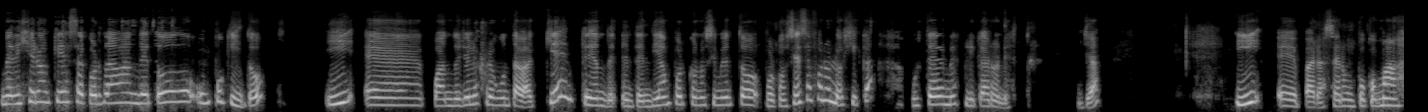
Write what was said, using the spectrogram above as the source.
me dijeron que se acordaban de todo un poquito, y eh, cuando yo les preguntaba qué entendían por conocimiento, por conciencia fonológica, ustedes me explicaron esto, ¿ya? Y eh, para ser un poco más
